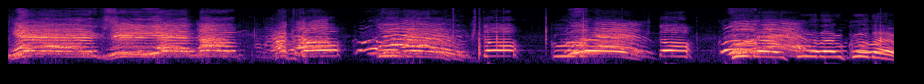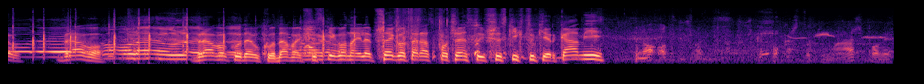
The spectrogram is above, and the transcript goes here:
Niech żyje nam. A kto? Kudeł! Kto? Kudeł! Kto? Kudeł, kudeł! Brawo! Brawo kudełku, dawaj wszystkiego najlepszego, teraz poczęstuj wszystkich cukierkami. No, otwórz ładnie. Pokaż co tu masz, powiedz.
